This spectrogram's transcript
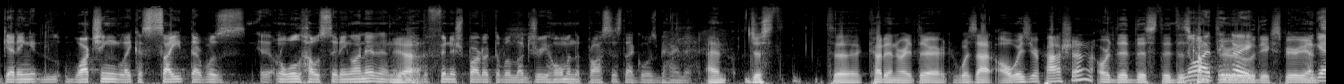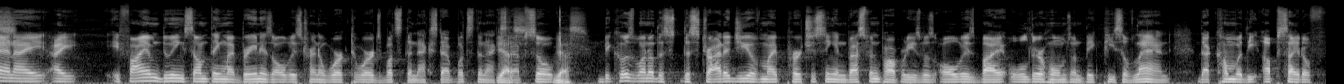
getting watching like a site that was an old house sitting on it and Yeah. the finished product of a luxury home and the process that goes behind it. And just to cut in right there, was that always your passion, or did this did this No, come through I- the experience? Again, I, I if I am doing something, my brain is always trying to work towards what's the next step, what's the next Yes. step. So Yes. because one of the, the strategy of my purchasing investment properties was always buy older homes on big piece of land that come with the upside of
